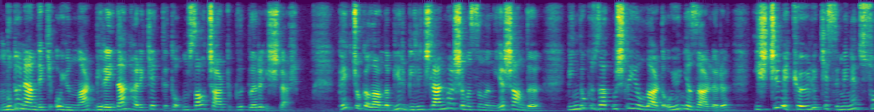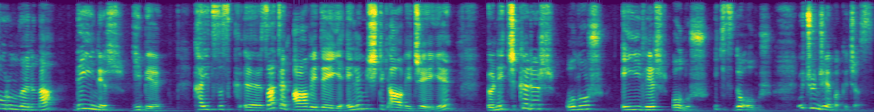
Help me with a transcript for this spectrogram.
Bu dönemdeki oyunlar bireyden hareketle toplumsal çarpıklıkları işler. Pek çok alanda bir bilinçlenme aşamasının yaşandığı 1960'lı yıllarda oyun yazarları işçi ve köylü kesiminin sorunlarına değinir gibi. Kayıtsız e, zaten A ve D'yi elemiştik A ve C'yi. Öne çıkarır, olur, eğilir, olur. İkisi de olur. Üçüncüye bakacağız.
